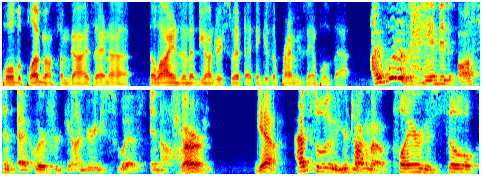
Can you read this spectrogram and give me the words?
pull the plug on some guys, and uh, the Lions and the D'Andre Swift, I think, is a prime example of that. I would have handed Austin Ekeler for DeAndre Swift in a sure. heartbeat. Yeah, absolutely. You're talking about a player who's still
